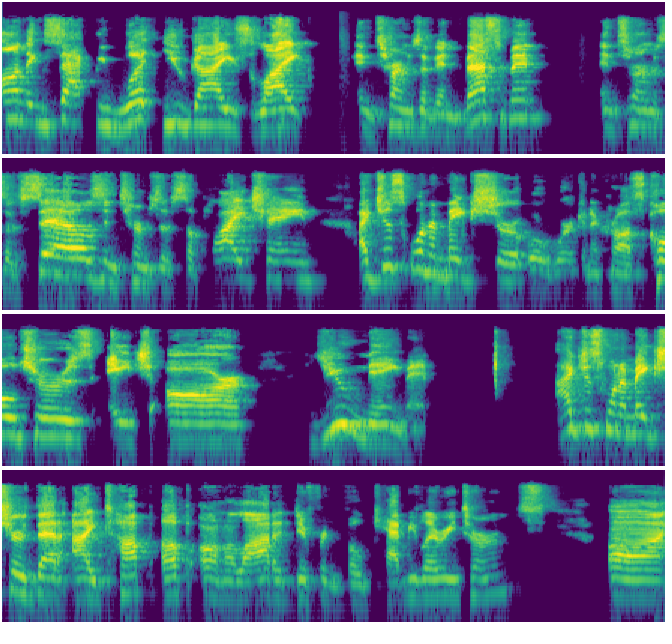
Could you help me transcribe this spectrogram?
on exactly what you guys like in terms of investment, in terms of sales, in terms of supply chain, I just want to make sure we're working across cultures, HR, you name it. I just want to make sure that I top up on a lot of different vocabulary terms. Uh,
